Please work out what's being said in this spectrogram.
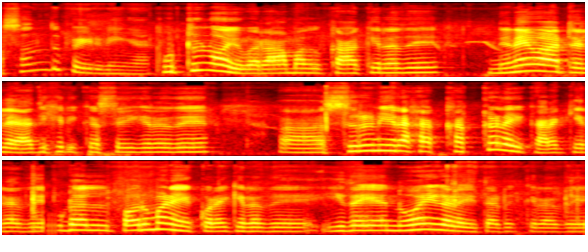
அசந்து போயிடுவீங்க. புற்றுநோய் வராமல் காக்கிறது நினைவாற்றலை அதிகரிக்க செய்கிறது சிறுநீரக கற்களை கரைக்கிறது உடல் பருமனை குறைக்கிறது இதய நோய்களை தடுக்கிறது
